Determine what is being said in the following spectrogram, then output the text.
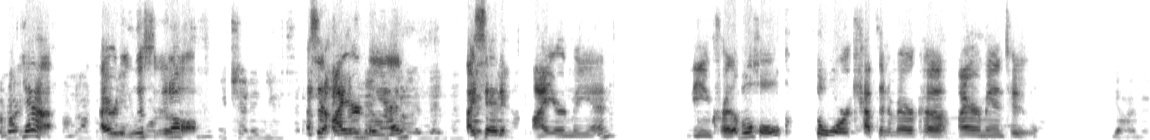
I'm not. Yeah, I'm not. I already listed it off. You shouldn't. You I said Iron Man. and then- then I said. Iron Man, the Incredible Hulk, Thor, Captain America, Iron Man 2. Yeah, Iron Man.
